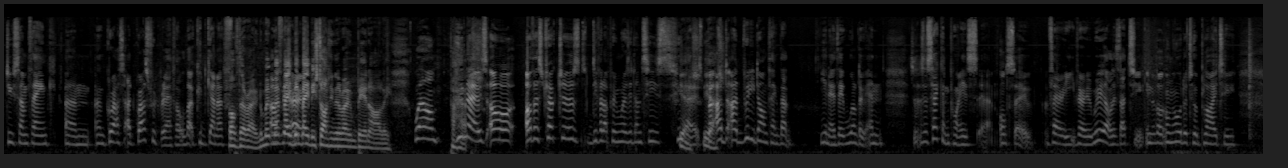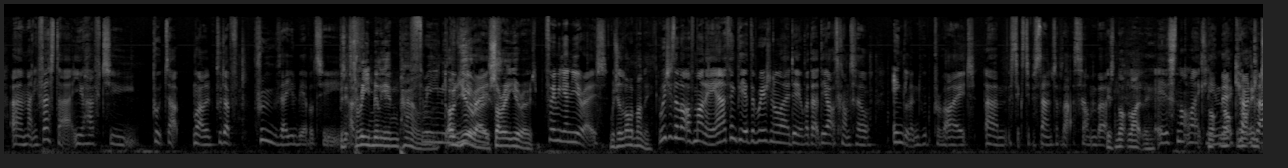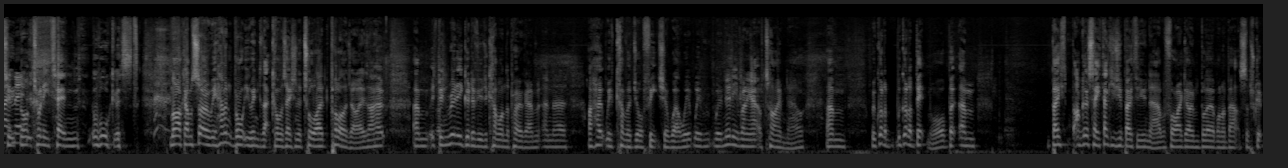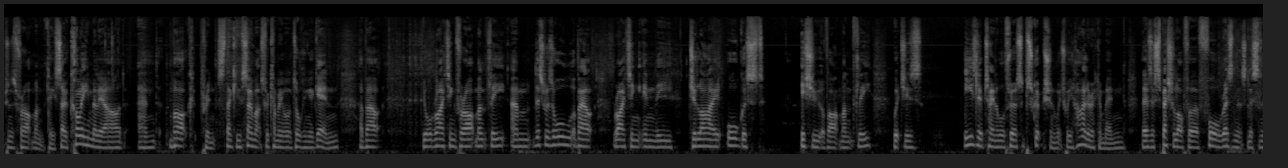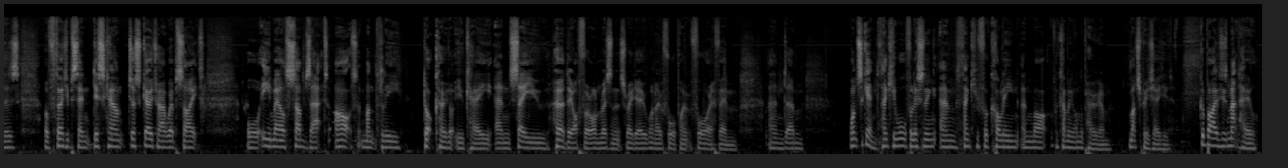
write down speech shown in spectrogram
do something um, grass, at grassroots level that could kind of. of their own. M- Of m- their maybe, own. maybe starting their own biennale. well, who knows? Or other structures, developing residencies, who Yes, knows? yes. But I, I really don't think that. You know they will do, and so the second point is uh, also very, very real. Is that you, in, in order to apply to uh, Manifesta, you have to put up, well, put up prove that you'll be able to. Is it three million pounds? Three Oh, million euros. euros. Sorry, euros. three million euros? Which is a lot of money. Which is a lot of money, and I think the, the original idea was that the Arts Council England would provide um, 60% of that sum, but It's not likely. it's not likely Not, in the not, not, in two, not 2010 August. Mark, I'm sorry we haven't brought you into that conversation at all. I apologise. I hope um, it's been really good of you to come on the programme, and uh, I hope we've covered your feature well. We're, we're, we're nearly running out of time now. Um, we've got a, we've got a bit more, but um, I'm going to say thank you to both of you now before I go and blurb on about subscriptions for Art Monthly. So, Coline Milliard and Mark Prince, thank you so much for coming on and talking again about your writing for Art Monthly. Um, this was all about writing in the July August issue of Art Monthly, which is easily obtainable through a subscription, which we highly recommend. There's a special offer for Resonance listeners of 30% discount. Just go to our website or email subs at artmonthly.co.uk and say you heard the offer on Resonance Radio 104.4 FM. And um, once again, thank you all for listening, and thank you for Coline and Mark for coming on the programme. Much appreciated. Goodbye, this is Matt Hale.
